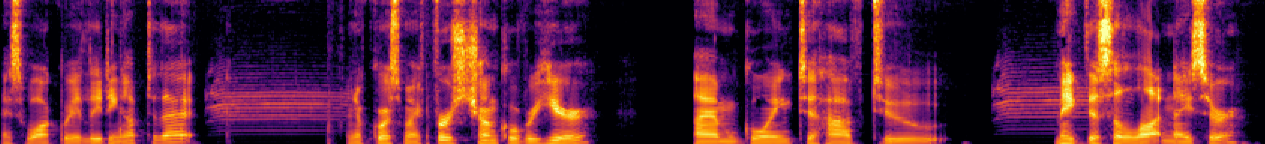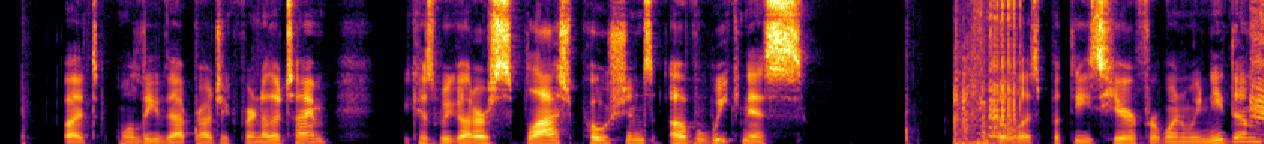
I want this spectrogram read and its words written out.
Nice walkway leading up to that. And of course my first chunk over here, I am going to have to make this a lot nicer, but we'll leave that project for another time because we got our splash potions of weakness. So let's put these here for when we need them.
